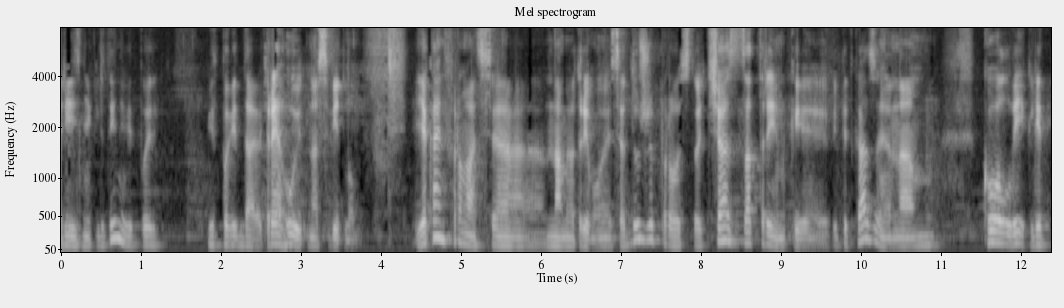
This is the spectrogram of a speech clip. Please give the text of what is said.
різні клітини відпо- відповідають, реагують на світло. Яка інформація нами отримується? Дуже просто. Час затримки підказує нам, коли клітини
